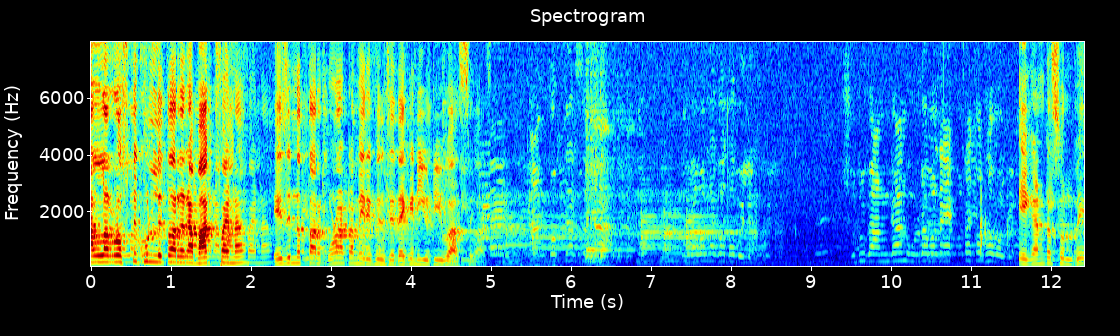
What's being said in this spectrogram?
আল্লাহর রস্তে খুললে তো আর এরা বাঘ পায় না। এই জন্য তার গোড়াটা মেরে ফেলছে। দেখেন ইউটিউবে আছে। এই গানটা চলবে।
